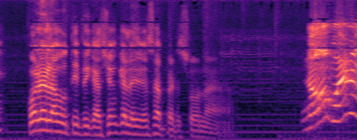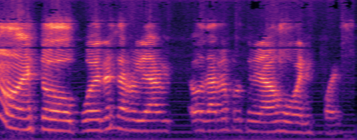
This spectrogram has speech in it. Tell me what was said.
¿Cuál es la justificación que le dio esa persona? No, bueno, esto puede desarrollar o darle oportunidad a los jóvenes, pues.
